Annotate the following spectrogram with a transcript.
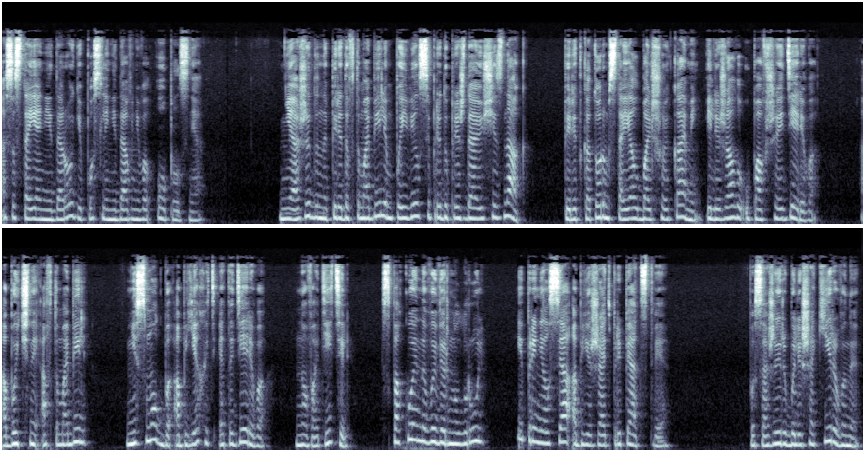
о состоянии дороги после недавнего оползня. Неожиданно перед автомобилем появился предупреждающий знак, перед которым стоял большой камень и лежало упавшее дерево. Обычный автомобиль не смог бы объехать это дерево, но водитель спокойно вывернул руль и принялся объезжать препятствие. Пассажиры были шокированы,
